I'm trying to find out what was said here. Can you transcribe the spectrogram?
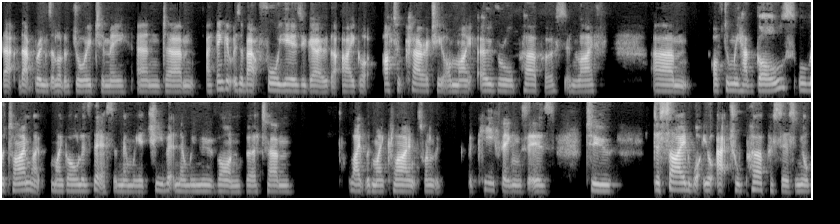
that that brings a lot of joy to me. And um, I think it was about four years ago that I got utter clarity on my overall purpose in life. Um, often we have goals all the time, like my goal is this, and then we achieve it and then we move on. But um, like with my clients, one of the, the key things is to decide what your actual purpose is and your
